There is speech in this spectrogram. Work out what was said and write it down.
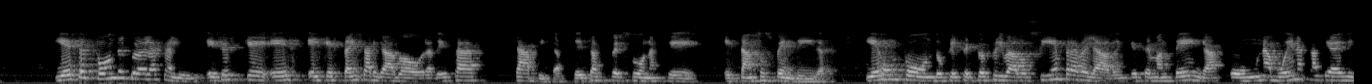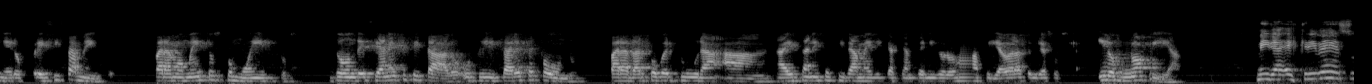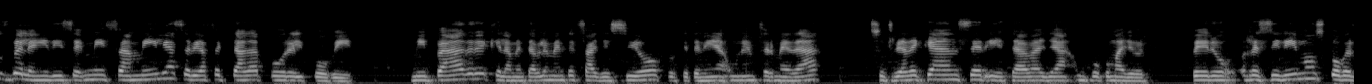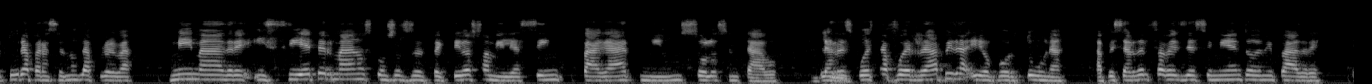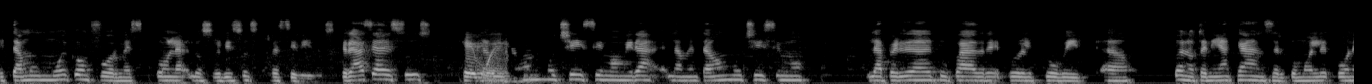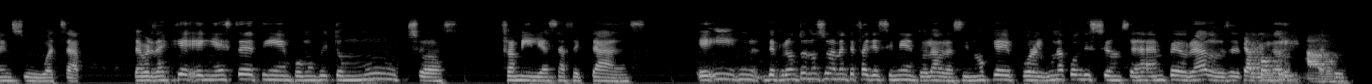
Y ese fondo del cuidado de la salud, ese es, que es el que está encargado ahora de esas cápitas, de esas personas que están suspendidas y es un fondo que el sector privado siempre ha velado en que se mantenga con una buena cantidad de dinero precisamente para momentos como estos, donde se ha necesitado utilizar ese fondo para dar cobertura a, esta necesidad médica que han tenido los afiliados a la seguridad social y los no afiliados. Mira, escribe Jesús Belén y dice, mi familia se ve afectada por el COVID. Mi padre, que lamentablemente falleció porque tenía una enfermedad sufría de cáncer y estaba ya un poco mayor, pero recibimos cobertura para hacernos la prueba mi madre y siete hermanos con sus respectivas familias sin pagar ni un solo centavo. La respuesta fue rápida y oportuna. A pesar del fallecimiento de mi padre, estamos muy conformes con los servicios recibidos. Gracias Jesús. Qué bueno. Lamentamos muchísimo, mira, lamentamos muchísimo la pérdida de tu padre por el COVID. Ah, bueno, tenía cáncer, como él le pone en su WhatsApp. La verdad es que en este tiempo hemos visto muchas familias afectadas. Eh, y de pronto no solamente fallecimiento, Laura, sino que por alguna condición se ha empeorado desde se ha complicado.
